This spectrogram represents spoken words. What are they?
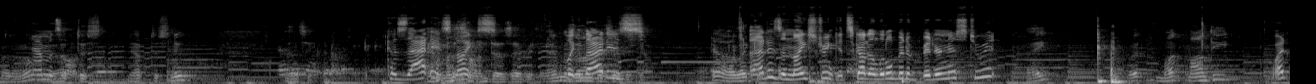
I don't know. Amazon. You have to, you have to snoop and. Cause that is Amazon nice. does everything. Amazon Like that is. Yeah, I like that it. is a nice drink. It's got a little bit of bitterness to it. Hey, what, Mon- Monty? What?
